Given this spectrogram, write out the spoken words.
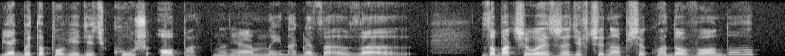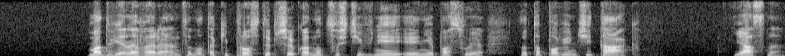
jakby to powiedzieć, kurz opadł, no nie? No i nagle za, za, zobaczyłeś, że dziewczyna przykładowo, no ma dwie lewe ręce, no taki prosty przykład, no coś ci w niej y, nie pasuje. No to powiem ci tak, jasne,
